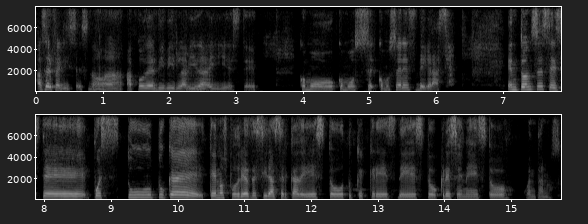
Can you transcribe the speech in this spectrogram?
a ser felices, ¿no? A, a, poder vivir la vida y este, como, como, como seres de gracia. Entonces, este, pues tú, tú qué, qué, nos podrías decir acerca de esto? ¿Tú qué crees de esto? ¿Crees en esto? Cuéntanos.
